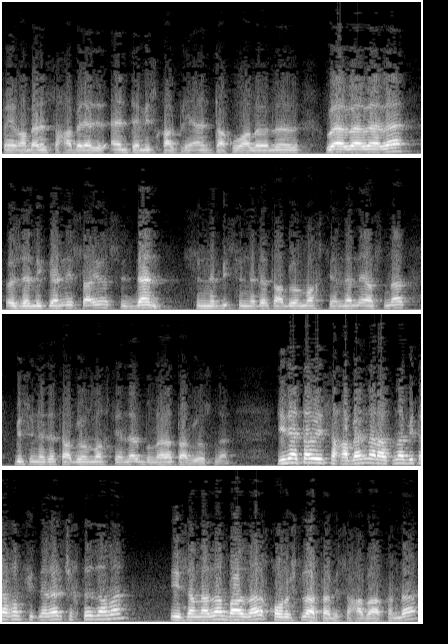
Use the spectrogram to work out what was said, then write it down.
peygamberin sahabeleridir. En temiz kalpli, en takvalı ve ve ve ve özelliklerini sayıyor. Sizden sünnet, bir sünnete tabi olmak isteyenler ne yapsınlar? Bir sünnete tabi olmak isteyenler bunlara tabi olsunlar. Yine tabi sahabenin arasında bir takım fitneler çıktığı zaman İnsanlardan bazıları konuştular tabi sahabe hakkında.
